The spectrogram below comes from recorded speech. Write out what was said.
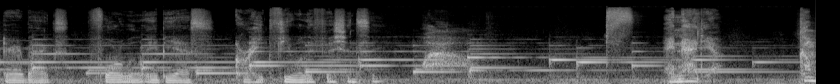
airbags, four wheel ABS, great fuel efficiency. Wow. Hey, Nadia, come.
